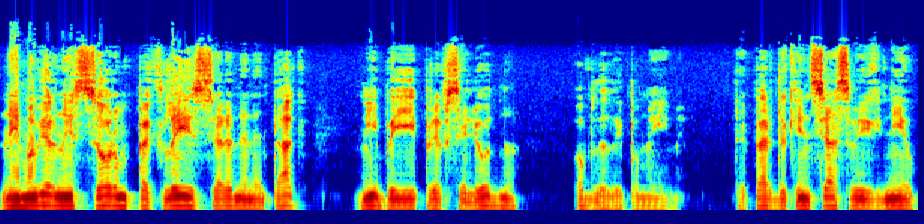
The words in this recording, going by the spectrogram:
неймовірний сором пекли із середини так, ніби її привселюдно облили помиями. Тепер до кінця своїх днів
